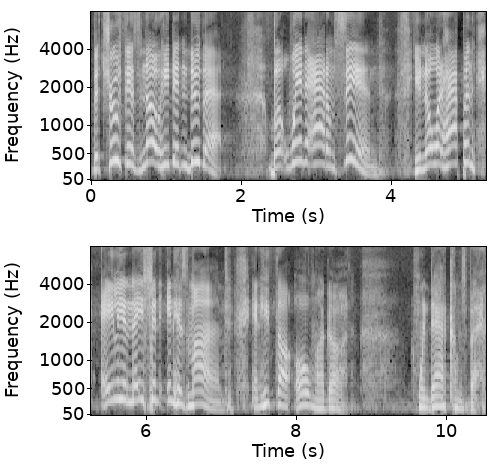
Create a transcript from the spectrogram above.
The truth is, no, he didn't do that. But when Adam sinned, you know what happened? Alienation in his mind. And he thought, oh my God, when dad comes back,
